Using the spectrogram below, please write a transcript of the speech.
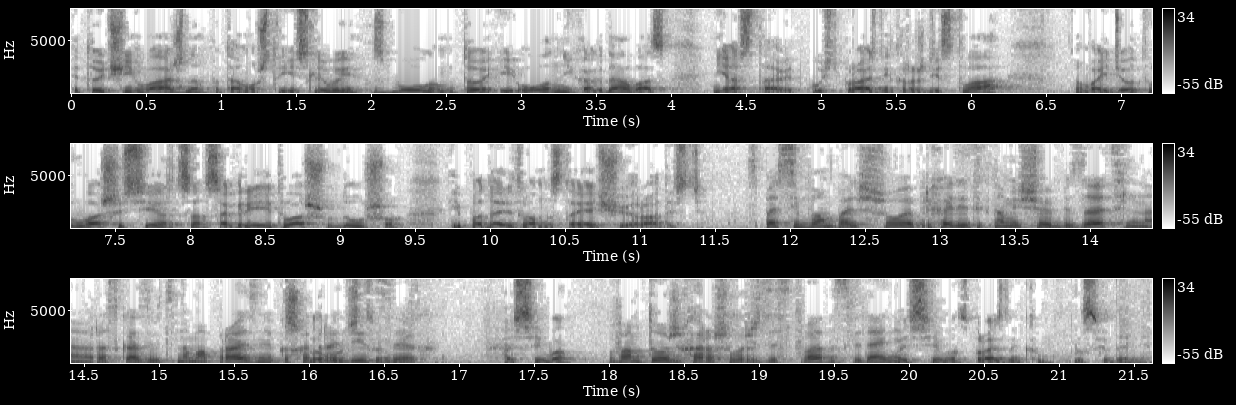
Это очень важно, потому что если вы с Богом, то и Он никогда вас не оставит. Пусть праздник Рождества войдет в ваше сердце, согреет вашу душу и подарит вам настоящую радость. Спасибо вам большое. Приходите к нам еще обязательно. Рассказывайте нам о праздниках, о традициях. Спасибо. Вам тоже хорошего Рождества. До свидания. Спасибо. С праздником. До свидания.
